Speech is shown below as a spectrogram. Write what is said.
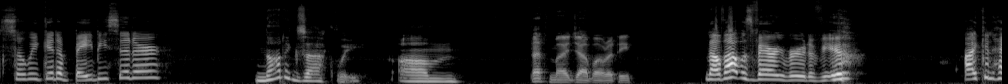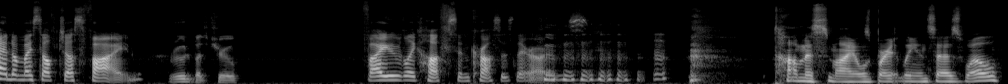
So we get a babysitter. Not exactly. Um, That's my job already. Now that was very rude of you. I can handle myself just fine. Rude but true. Vayu like huffs and crosses their arms. Thomas smiles brightly and says, Well,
